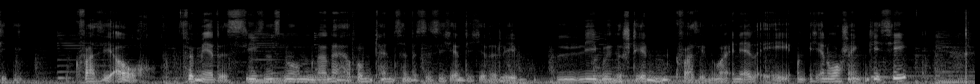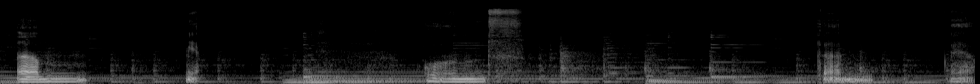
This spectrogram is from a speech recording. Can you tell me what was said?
Die quasi auch für mehrere Seasons nur umeinander herumtänzen, bis sie sich endlich ihre Liebe gestehen, quasi nur in LA und nicht in Washington DC. Ähm. Und dann, naja,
